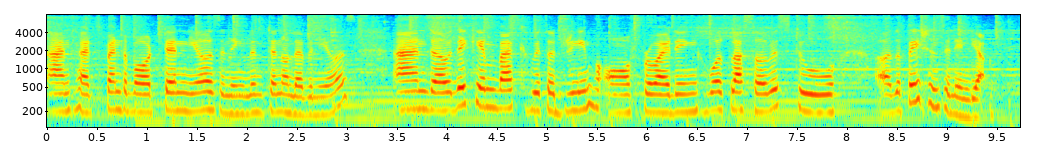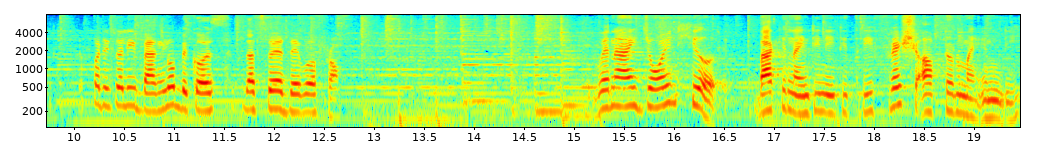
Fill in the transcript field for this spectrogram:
and had spent about 10 years in England 10 or 11 years. And uh, they came back with a dream of providing world class service to uh, the patients in India particularly Bangalore because that's where they were from. When I joined here back in 1983, fresh after my MD,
